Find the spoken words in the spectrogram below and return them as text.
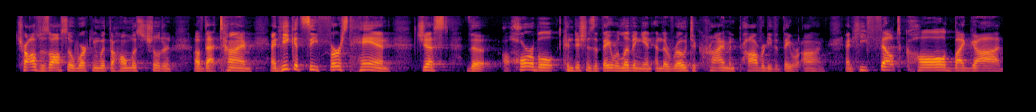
Charles was also working with the homeless children of that time, and he could see firsthand just the horrible conditions that they were living in and the road to crime and poverty that they were on. And he felt called by God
